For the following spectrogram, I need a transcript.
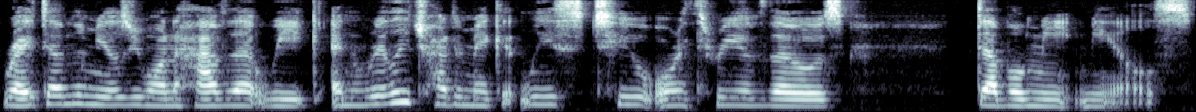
write down the meals you want to have that week, and really try to make at least two or three of those double meat meals.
